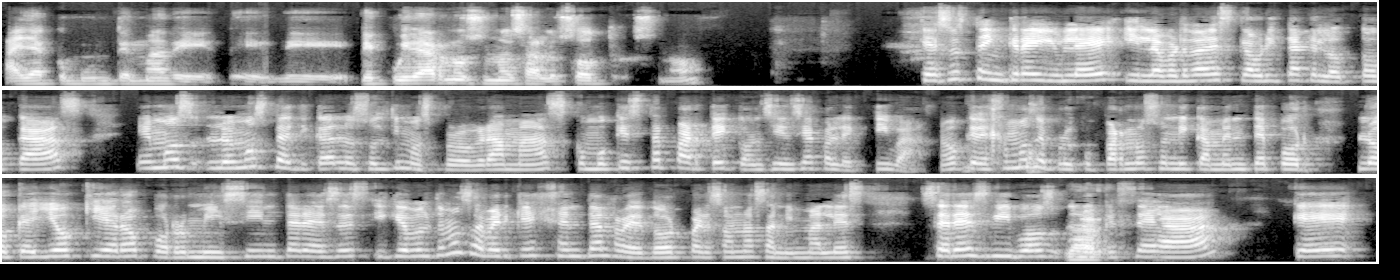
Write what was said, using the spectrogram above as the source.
haya como un tema de, de, de cuidarnos unos a los otros, ¿no? Que eso está increíble y la verdad es que ahorita que lo tocas, hemos, lo hemos platicado en los últimos programas, como que esta parte de conciencia colectiva, ¿no? Que dejemos de preocuparnos únicamente por lo que yo quiero, por mis intereses y que volvemos a ver que hay gente alrededor, personas, animales, seres vivos, lo que sea, que,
